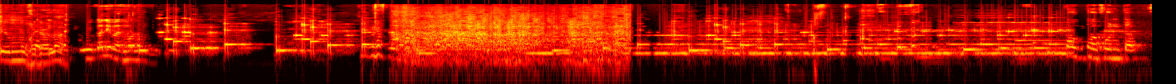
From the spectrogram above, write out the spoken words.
ए मुख ल फोन उठाऊ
